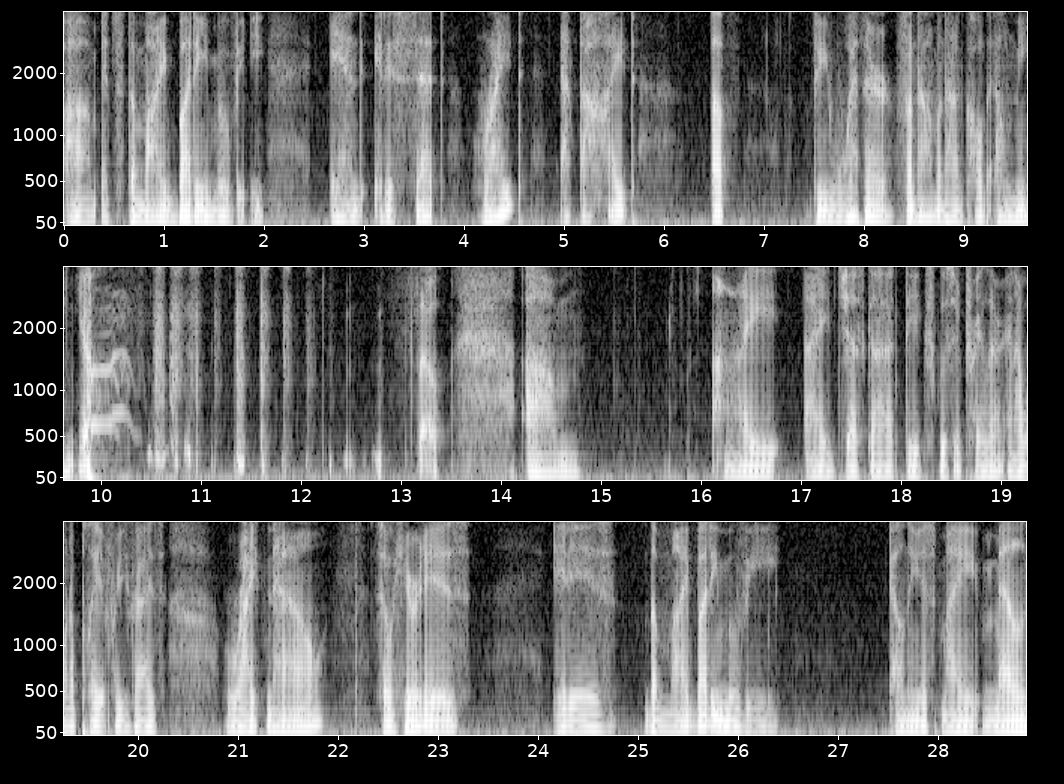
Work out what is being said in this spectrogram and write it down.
Um, it's the My Buddy movie and it is set right at the height of the weather phenomenon called El Nino. so, um, I I just got the exclusive trailer and I want to play it for you guys right now. So here it is. It is the My Buddy movie El Niño es my mel,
